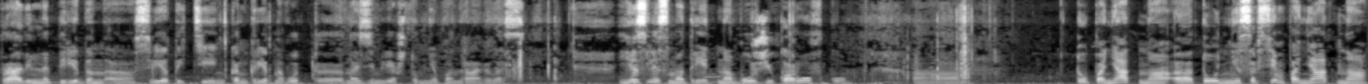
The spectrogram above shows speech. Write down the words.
правильно передан свет и тень, конкретно вот э, на земле, что мне понравилось. Если смотреть на Божью коровку, то понятно, э, то не совсем понятно,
